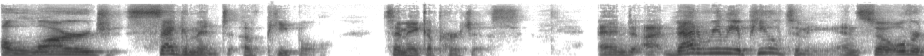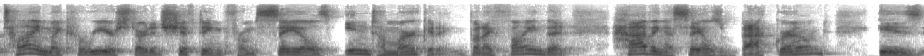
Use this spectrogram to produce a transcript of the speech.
a large segment of people to make a purchase. And uh, that really appealed to me. And so over time, my career started shifting from sales into marketing. But I find that having a sales background is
